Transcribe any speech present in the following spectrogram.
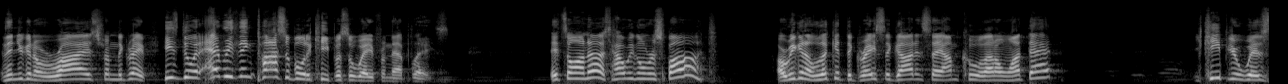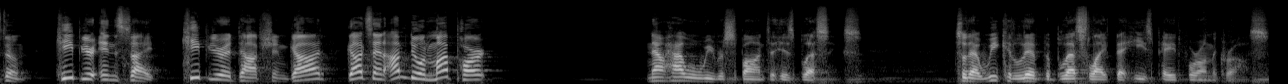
and then you're going to rise from the grave. He's doing everything possible to keep us away from that place. It's on us. How are we going to respond? Are we going to look at the grace of God and say, I'm cool, I don't want that? Keep your wisdom, keep your insight, keep your adoption, God. God saying, I'm doing my part. Now, how will we respond to his blessings? So that we can live the blessed life that he's paid for on the cross.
